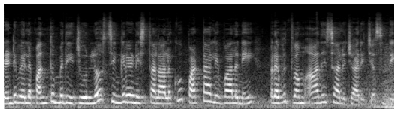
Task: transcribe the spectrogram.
రెండు వేల పంతొమ్మిది జూన్లో సింగరేణి స్థలాలకు పట్టాలివ్వాలని ప్రభుత్వం ఆదేశాలు జారీ చేసింది.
